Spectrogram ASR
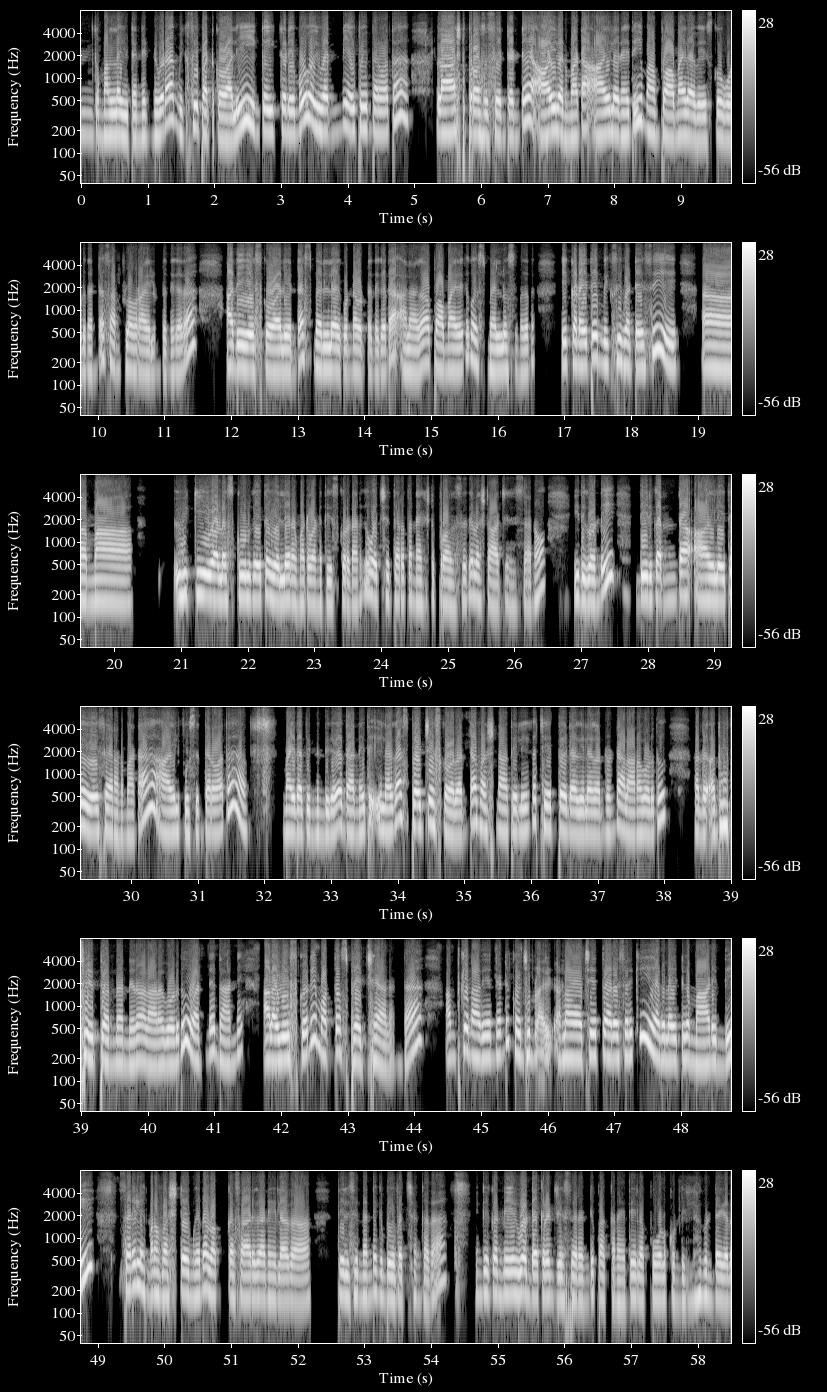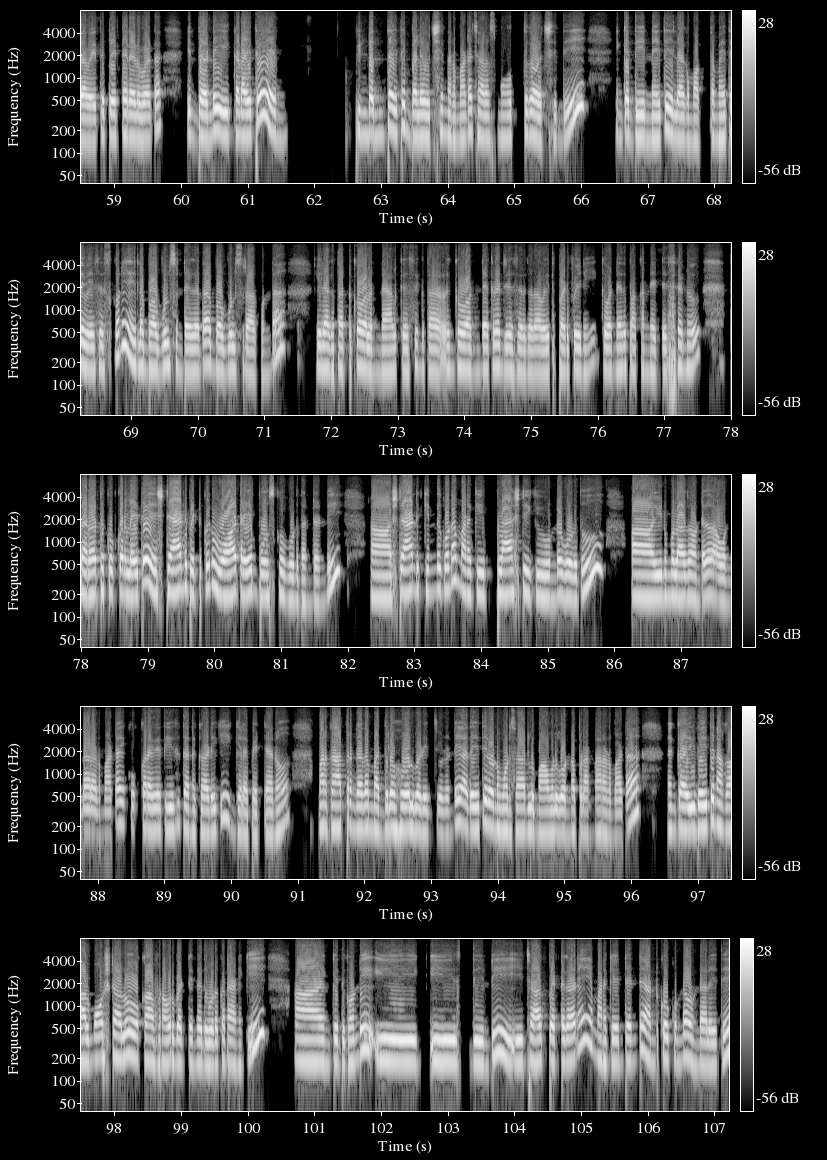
ఇంకా మళ్ళీ వీటన్నిటిని కూడా మిక్సీ పట్టుకోవాలి. ఇంకా ఇక్కడేమో ఇవన్నీ అయిపోయిన తర్వాత లాస్ట్ ప్రాసెస్ ఏంటంటే ఆయిల్ అనమాట ఆయిల్ అనేది మనం పామ్ ఆయిల్ వేసుకోకూడదంట. సన్ఫ్లవర్ ఆయిల్ ఉంటుంది కదా అది వేసుకోవాలి అంట. స్మెల్ లేకుండా ఉంటుంది కదా అలాగా పామ్ ఆయిల్ అయితే కొంచెం స్మెల్ వస్తుంది కదా. ఇక్కడైతే మిక్సీ పట్టేసి మా విక్కీ వాళ్ళ స్కూల్కి అయితే వెళ్ళారనమాట వాడిని తీసుకురావడానికి. వచ్చిన తర్వాత నెక్స్ట్ ప్రాసెస్ అయితే ఇలా స్టార్ట్ చేసేసాను. ఇదిగోండి దీనికంతా ఆయిల్ అయితే వేసారనమాట ఆయిల్ పూసిన తర్వాత మైదా పిండి ఉంది కదా దాన్ని అయితే ఇలాగా స్ప్రెడ్ చేసుకోవాలంట. ఫస్ట్ నాకు తెలియక చేత్తో ఇలాగ ఇలాగ అంటుంటే అలా అనకూడదు. అది అది చేత్తో అన్నాను నేను అలా అనకూడదు. వాటిని దాన్ని అలా వేసుకొని మొత్తం స్ప్రెడ్ చేయాలంట. అందుకే నాది ఏంటంటే కొంచెం లైట్ అలా చేత్తో ఆడేసరికి అది లైట్గా మాడింది. సరేలే మనం ఫస్ట్ టైం కదా ఒక్కసారి కానీ ఇలాగా తెలిసిందంటే ఇంక బేబచ్చం కదా ఇంక ఇక్కడ నేను కూడా డెకరేట్ చేస్తారండి పక్కన అయితే ఇలా పూల కుండీలాగా ఉంటాయి కదా అవి అయితే పెట్టారనమాట ఇద్దండి ఇక్కడ అయితే పిండంతా అయితే భలే వచ్చిందనమాట. చాలా స్మూత్‌గా వచ్చింది. ఇంకా దీన్నైతే ఇలాగ మొత్తం అయితే వేసేసుకొని ఇలా బబుల్స్ ఉంటాయి కదా బబుల్స్ రాకుండా ఇలాగ తట్టుకోవాలండి నేలకేసి. ఇంకా ఇంకా వాటిని డెకరేట్ చేశారు కదా! అవైతే పడిపోయినాయి. ఇంక వాటినైతే పక్కన నెట్టేసాను. తర్వాత కుక్కర్లు అయితే స్టాండ్ పెట్టుకొని వాటర్ ఏం పోసుకోకూడదంటండి. స్టాండ్ కింద కూడా మనకి ప్లాస్టిక్ ఉండకూడదు. ఇనుములాగా ఉంటది ఆ ఉండాలన్నమాట ఈ కుక్కర్ అయితే తీసి దాన్ని కడిగి ఇంకెలా పెట్టాను. మనకు ఆత్రం కదా! మధ్యలో హోల్ పడింది చూడండి. అదైతే 2, 3 సార్లు మామూలుగా ఉన్నప్పుడు అన్నానమాట ఇంకా ఇదైతే నాకు ఆల్మోస్ట్ ఆల్ ఒక హాఫ్ అన్ అవర్ పట్టింది అది ఉడకటానికి. ఆహ్, ఇంక ఇదిగోండి ఈ ఈ దీంటి ఈ చాకు పెట్టగానే మనకేంటంటే అంటుకోకుండా ఉండాలైతే.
